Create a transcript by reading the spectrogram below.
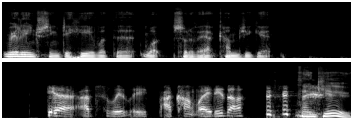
really interesting to hear what the what sort of outcomes you get. Yeah, absolutely. I can't wait either. Thank you.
